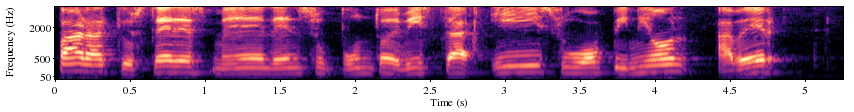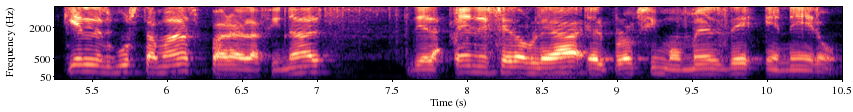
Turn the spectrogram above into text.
para que ustedes me den su punto de vista y su opinión. A ver quién les gusta más para la final de la NCAA el próximo mes de enero.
